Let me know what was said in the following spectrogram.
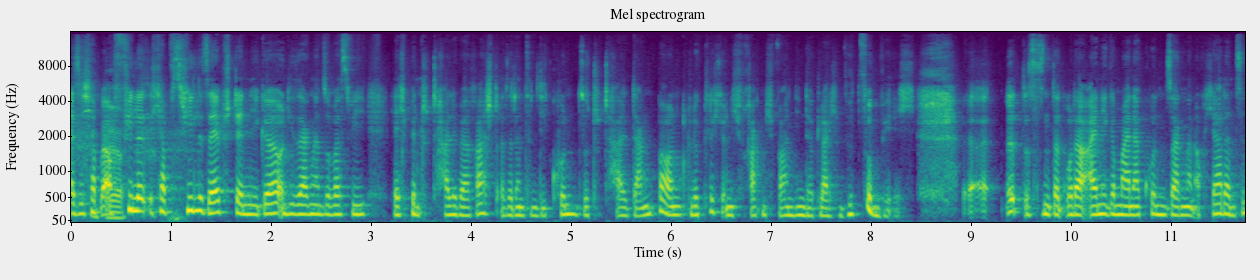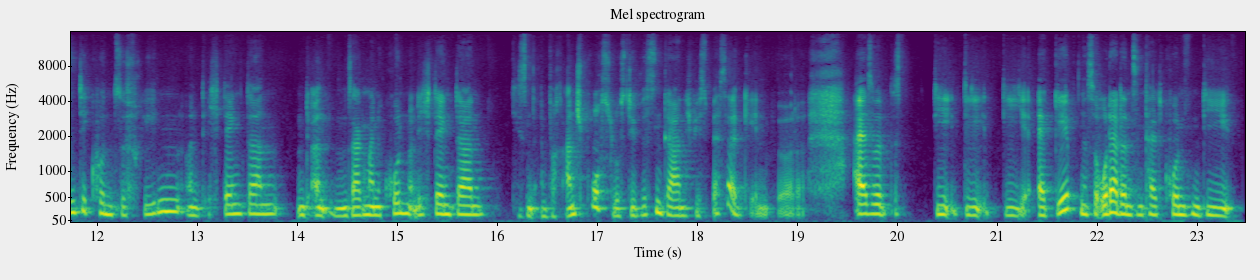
also ich habe auch ja. viele, ich habe viele Selbstständige und die sagen dann sowas wie, ja, ich bin total überrascht. Also dann sind die Kunden so total dankbar und glücklich und ich frage mich, waren die in der gleichen Sitzung wie ich? Äh, das sind dann, oder einige meiner Kunden sagen dann auch, ja, dann sind die Kunden zufrieden und ich denke dann, und, und sagen meine Kunden und ich denke dann, die sind einfach anspruchslos, die wissen gar nicht, wie es besser gehen würde. Also die, die, die Ergebnisse, oder dann sind halt Kunden, die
